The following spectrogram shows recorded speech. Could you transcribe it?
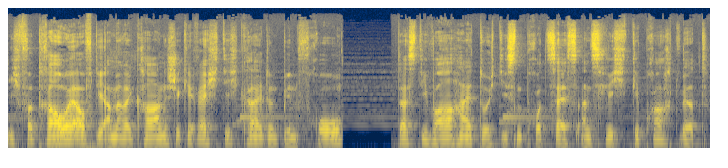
Ich vertraue auf die amerikanische Gerechtigkeit und bin froh, dass die Wahrheit durch diesen Prozess ans Licht gebracht wird.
